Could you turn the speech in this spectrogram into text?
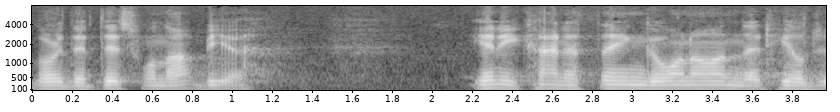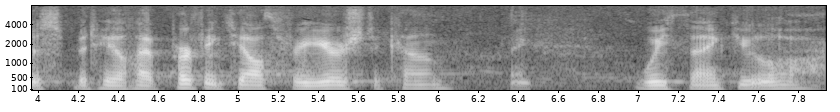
Lord, that this will not be a any kind of thing going on that he'll just, but he'll have perfect health for years to come. Thank you. We thank you, Lord.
